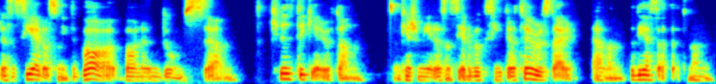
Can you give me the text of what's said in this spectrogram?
recenserade oss som inte var barn och ungdomskritiker, utan som kanske mer recenserade vuxenlitteratur och sådär, även på det sättet. Men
